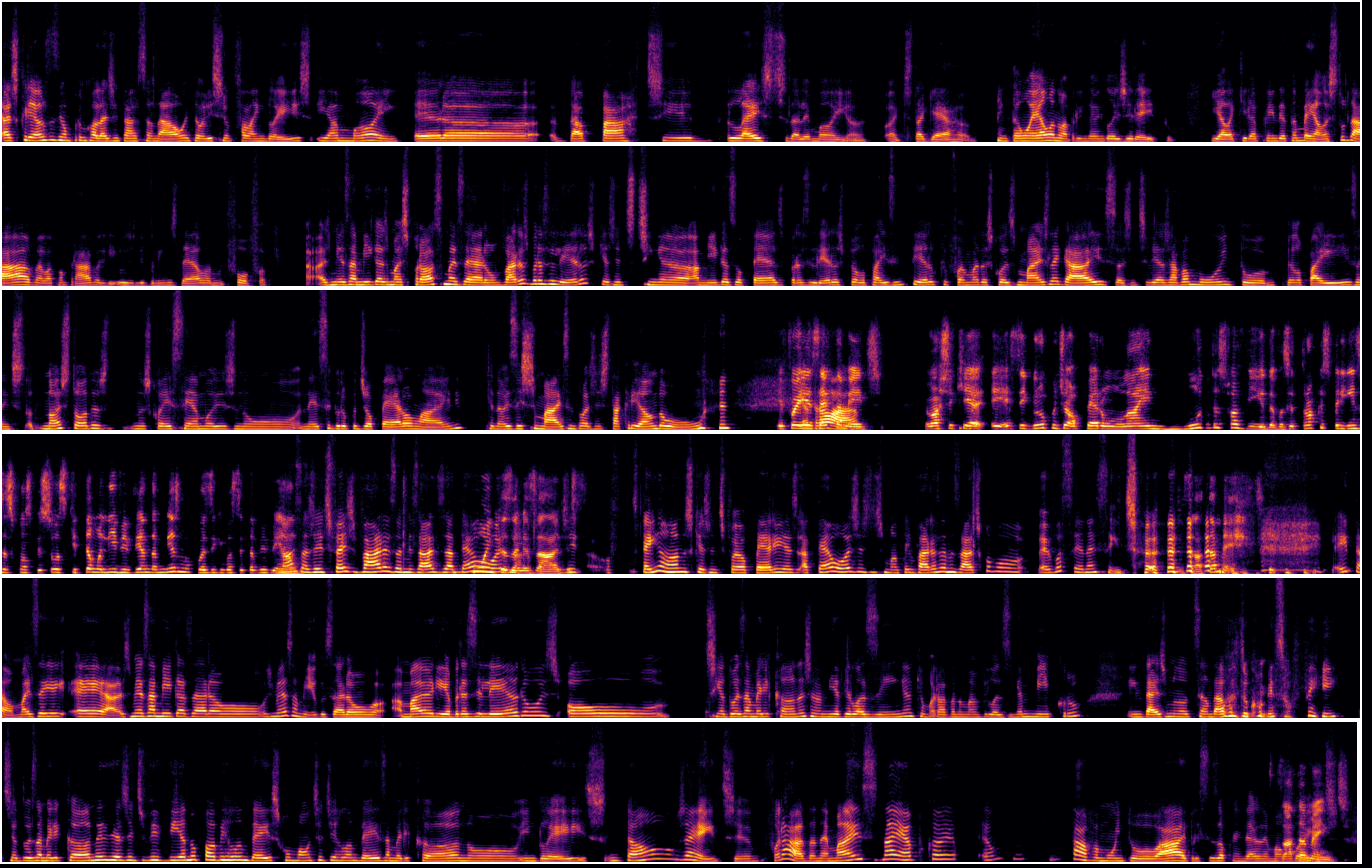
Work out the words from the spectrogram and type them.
As crianças iam para um colégio internacional, então eles tinham que falar inglês, e a mãe era da parte leste da Alemanha, antes da guerra. Então ela não aprendeu inglês direito. E ela queria aprender também. Ela estudava, ela comprava os livrinhos dela, muito fofa as minhas amigas mais próximas eram várias brasileiras, que a gente tinha amigas ou pés brasileiras pelo país inteiro, que foi uma das coisas mais legais. A gente viajava muito pelo país. Gente, nós todos nos conhecemos no, nesse grupo de opera online, que não existe mais, então a gente está criando um. E foi exatamente eu acho que é, esse grupo de au pair online muda a sua vida. Você troca experiências com as pessoas que estão ali vivendo a mesma coisa que você está vivendo. Nossa, a gente fez várias amizades até Muitas hoje. Muitas amizades. Gente, tem anos que a gente foi au pair e até hoje a gente mantém várias amizades, como eu e você, né, Cíntia? Exatamente. então, mas é, as minhas amigas eram, os meus amigos eram a maioria brasileiros ou tinha duas americanas na minha vilazinha, que eu morava numa vilazinha micro. Em 10 minutos você andava do começo ao fim. Tinha duas americanas e a gente vivia no pub irlandês com um monte de irlandês, americano, inglês. Então, gente, furada, né? Mas na época eu não estava muito, ai, preciso aprender alemão. Exatamente.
